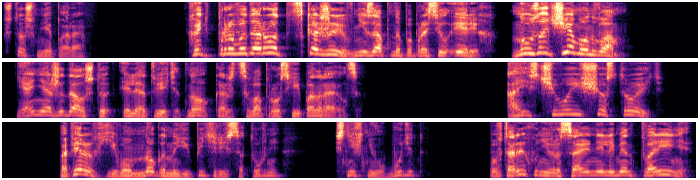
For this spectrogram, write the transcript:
Что ж, мне пора. — Хоть про водород скажи, — внезапно попросил Эрих. — Ну зачем он вам? Я не ожидал, что Эля ответит, но, кажется, вопрос ей понравился. — А из чего еще строить? Во-первых, его много на Юпитере и Сатурне — с них не убудет. Во-вторых, универсальный элемент творения.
